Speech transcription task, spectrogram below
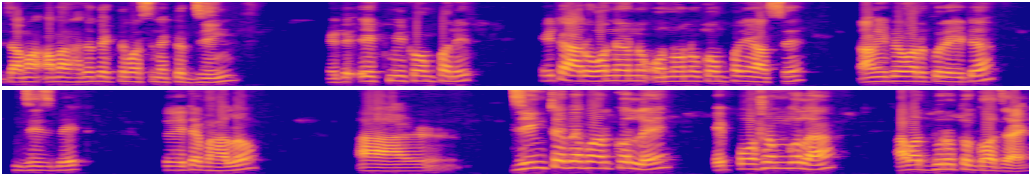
আমার আমার হাতে দেখতে পাচ্ছেন একটা জিঙ্ক। এটা একমি কোম্পানির। এটা আরও অন্যান্য অন্য অন্য কোম্পানি আছে। আমি ব্যবহার করি এটা জিজবেট তো এটা ভালো। আর জিঙ্কটা ব্যবহার করলে এই পশমগুলা আবার দূরত্ব গজায়,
